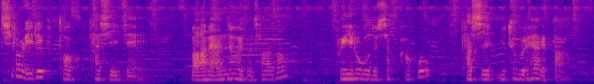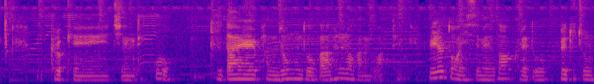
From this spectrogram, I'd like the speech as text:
7월 1일부터 다시 이제 마음의 안정을 좀 찾아서 브이로그도 시작하고 다시 유튜브를 해야겠다. 그렇게 진행됐고 두 달 반 정도가 흘러가는 것 같아요. 1년 동안 있으면서 그래도 그래도 좀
